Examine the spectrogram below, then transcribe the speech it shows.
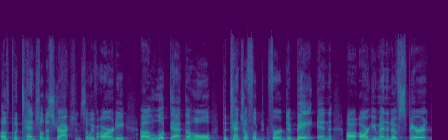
of potential distractions. So we've already uh, looked at the whole potential for, for debate and uh, argumentative spirit.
